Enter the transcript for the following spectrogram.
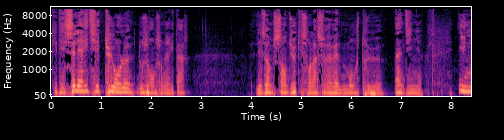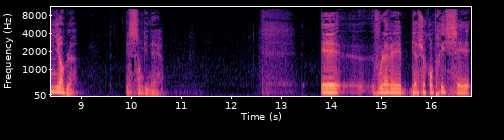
qui disent c'est l'héritier, tuons-le, nous aurons son héritage. Les hommes sans Dieu qui sont là se révèlent monstrueux, indignes, ignobles et sanguinaires. Et vous l'avez bien sûr compris, c'est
